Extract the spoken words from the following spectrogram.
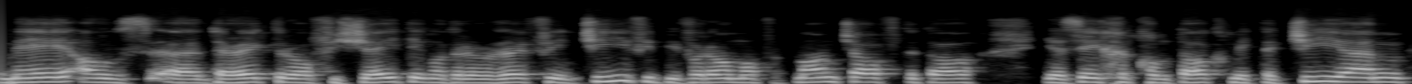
mehr als äh, Director of Officiating oder Referee Chief. Ich bin vor allem auch für die Mannschaften da. Ich habe sicher Kontakt mit der GM,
